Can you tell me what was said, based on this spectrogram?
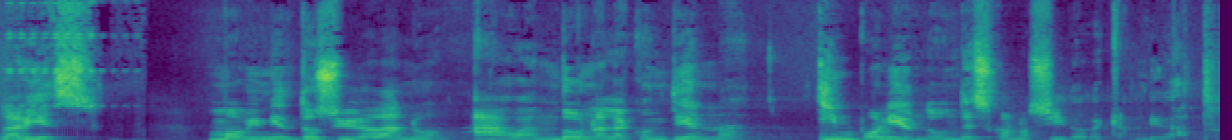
La 10. Movimiento Ciudadano abandona la contienda imponiendo un desconocido de candidato.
